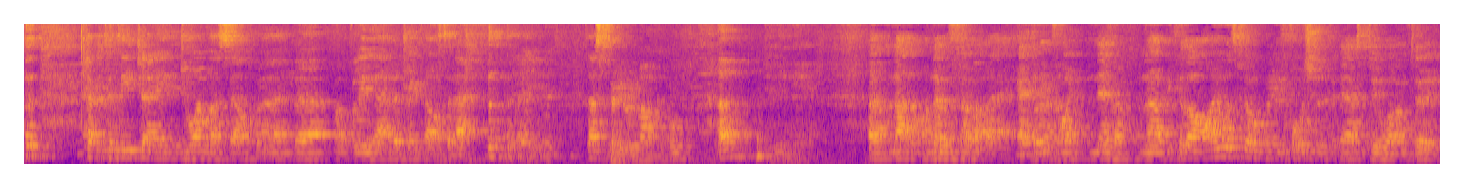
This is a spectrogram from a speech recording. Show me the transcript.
having to DJ and enjoy myself, and uh, but believe me, I had a drink after that. That's pretty remarkable. Um, Um, no, I never felt like that at any point. Never. No, because I, I always feel very fortunate to be able to do what I'm doing.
